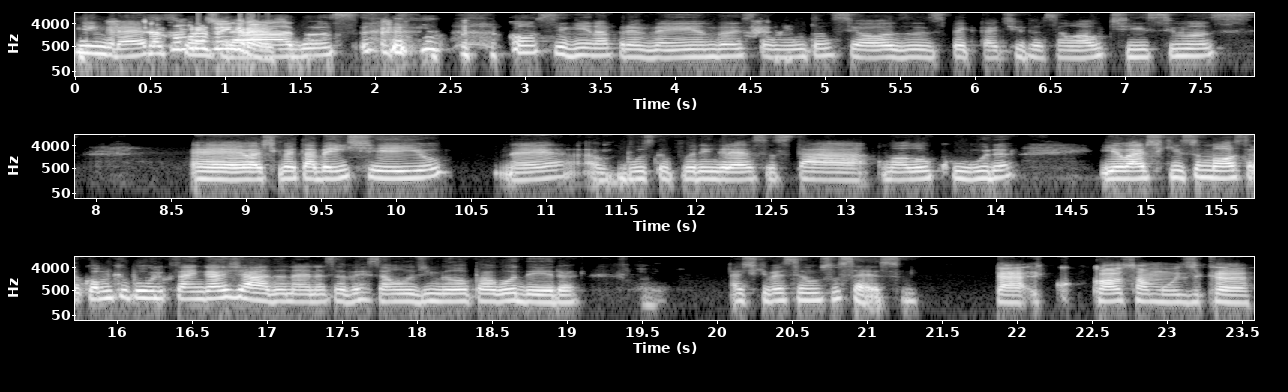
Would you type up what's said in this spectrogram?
Ingressos Já comprou os ingressos. Consegui na pré-venda, estou muito ansiosa, as expectativas são altíssimas. É, eu acho que vai estar bem cheio, né? A busca por ingressos está uma loucura. E eu acho que isso mostra como que o público está engajado, né, nessa versão Ludmilla Pagodeira. Acho que vai ser um sucesso. Tá. Qual a sua música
